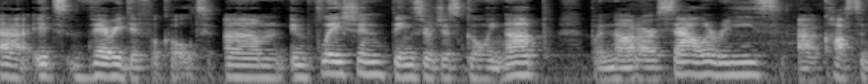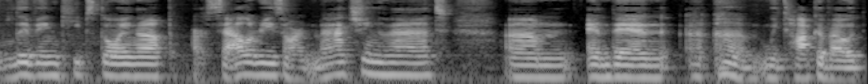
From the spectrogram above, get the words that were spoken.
Uh, it's very difficult. Um, inflation, things are just going up, but not our salaries. Uh, cost of living keeps going up. Our salaries aren't matching that. Um, and then uh, we talk about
